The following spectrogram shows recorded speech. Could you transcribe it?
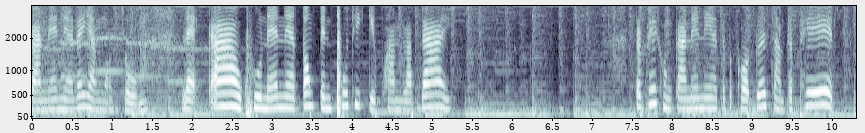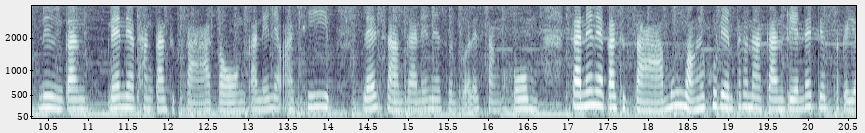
การแนะแนวได้อย่างเหมาะสม และ 9. ครูแนะแนวต้องเป็นผู้ที่เก็บความลับได้ ประเภทของการแนะแนวจะประกอบด้วย 3 ประเภท 1. การแนะแนวทางการศึกษา 2. การแนะแนวอาชีพ และ 3. การแนะแนวส่วนตัวและสังคม การแนะแนวการศึกษา มุ่งหวังให้ผู้เรียนพัฒนาการเรียนได้เต็มศักย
